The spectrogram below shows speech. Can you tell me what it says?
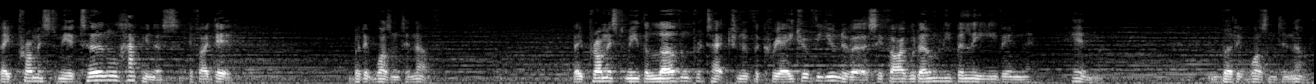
They promised me eternal happiness if I did. But it wasn't enough. They promised me the love and protection of the Creator of the universe if I would only believe in Him. But it wasn't enough.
